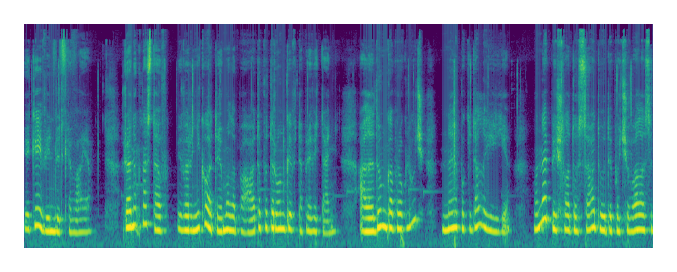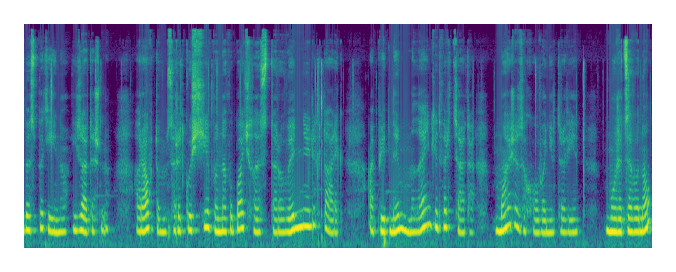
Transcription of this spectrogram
який він відкриває. Ранок настав, і Вероніка отримала багато подарунків та привітань, але думка про ключ не покидала її. Вона пішла до саду, де почувала себе спокійно і затишно, а раптом серед кущів вона побачила старовинний ліхтарик, а під ним маленькі дверцята, майже заховані в траві. Може, це воно?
